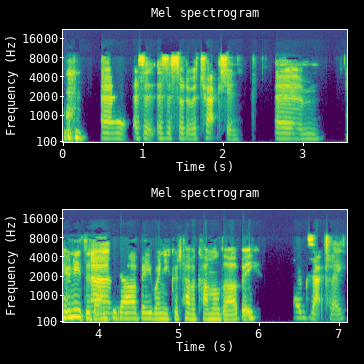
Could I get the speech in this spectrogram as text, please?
uh, as a as a sort of attraction. Um, Who needs a donkey derby when you could have a camel derby? Exactly.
